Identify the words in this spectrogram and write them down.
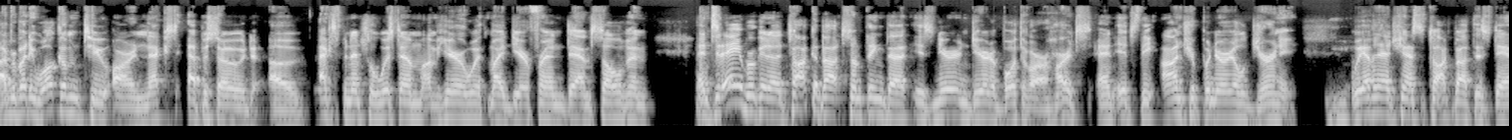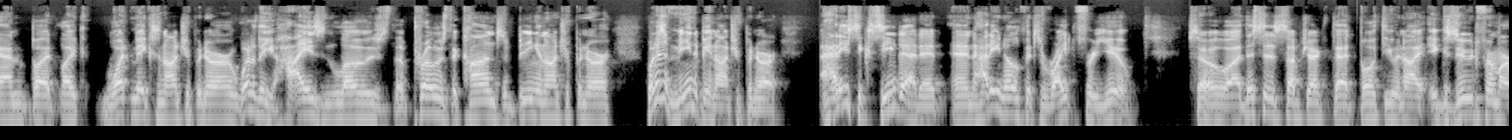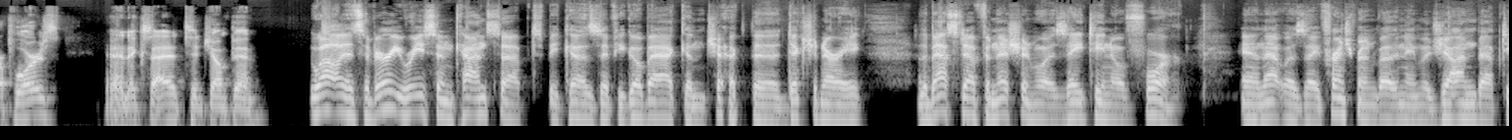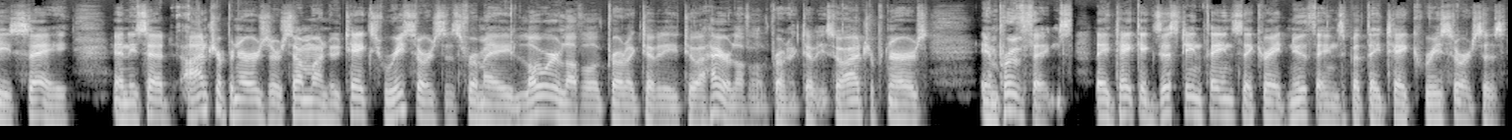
Hi, everybody. Welcome to our next episode of Exponential Wisdom. I'm here with my dear friend, Dan Sullivan. And today we're going to talk about something that is near and dear to both of our hearts, and it's the entrepreneurial journey. Mm-hmm. We haven't had a chance to talk about this, Dan, but like what makes an entrepreneur? What are the highs and lows, the pros, the cons of being an entrepreneur? What does it mean to be an entrepreneur? How do you succeed at it? And how do you know if it's right for you? So uh, this is a subject that both you and I exude from our pores and excited to jump in. Well, it's a very recent concept because if you go back and check the dictionary, the best definition was 1804. And that was a Frenchman by the name of Jean Baptiste Say. And he said, entrepreneurs are someone who takes resources from a lower level of productivity to a higher level of productivity. So entrepreneurs improve things. They take existing things, they create new things, but they take resources.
